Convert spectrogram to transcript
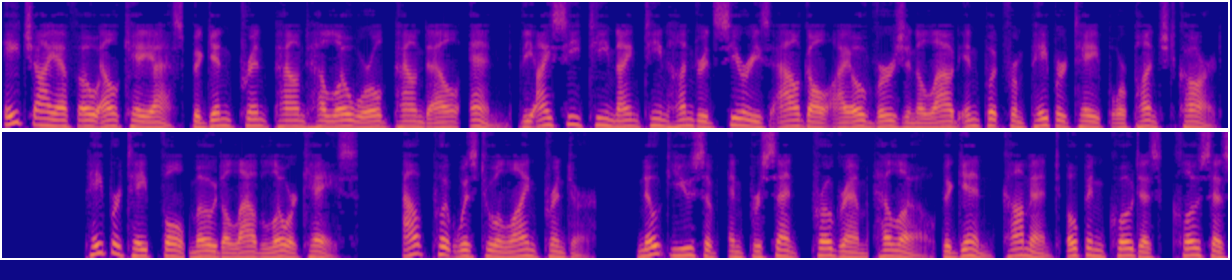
HIFOLKS begin print pound hello world pound L, end the ICT 1900 series ALGOL IO version allowed input from paper tape or punched card. Paper tape full mode allowed lower case. Output was to a line printer. Note use of and percent program hello begin comment open quotas close as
